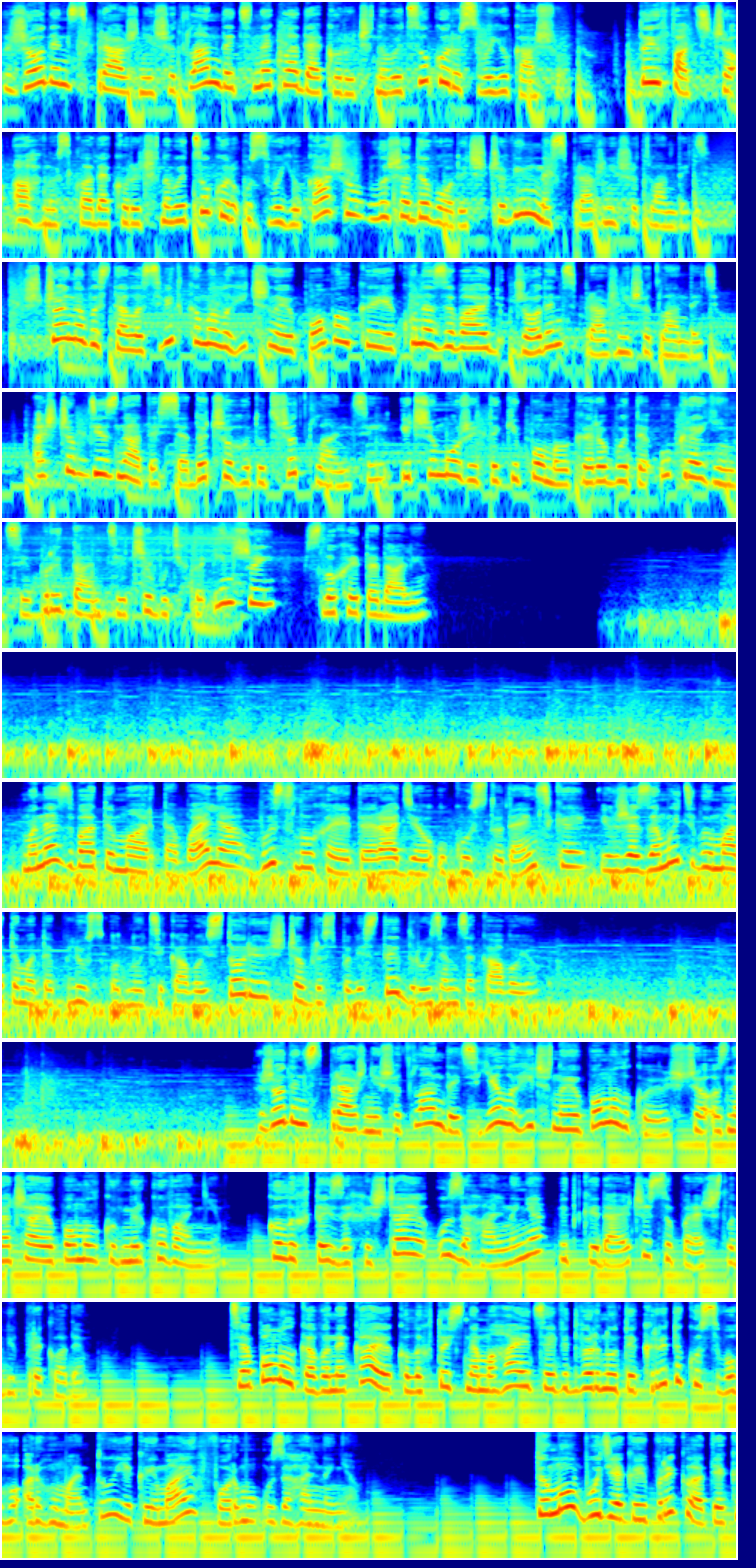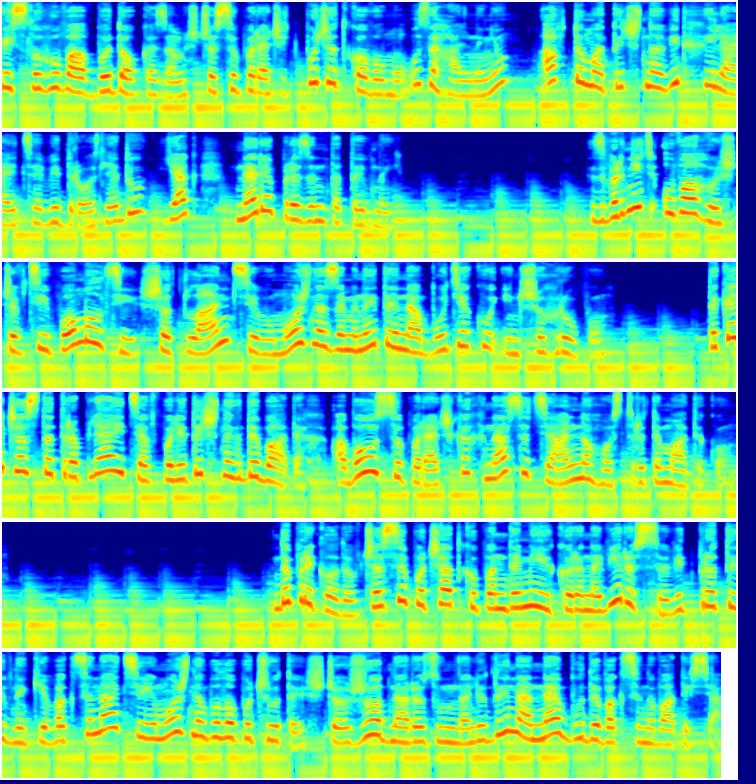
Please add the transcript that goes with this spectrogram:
Жоден справжній шотландець не кладе коричневий цукор у свою кашу. Той факт, що Агнус кладе коричневий цукор у свою кашу, лише доводить, що він не справжній шотландець. Щойно ви стали свідками логічної помилки, яку називають жоден справжній шотландець. А щоб дізнатися, до чого тут шотландці і чи можуть такі помилки робити українці, британці чи будь-хто інший, слухайте далі. Мене звати Марта Беля. Ви слухаєте радіо УКУ студентське, і вже за мить ви матимете плюс одну цікаву історію, щоб розповісти друзям за кавою. Жоден справжній шотландець є логічною помилкою, що означає помилку в міркуванні, коли хтось захищає узагальнення, відкидаючи суперечливі приклади. Ця помилка виникає, коли хтось намагається відвернути критику свого аргументу, який має форму узагальнення. Тому будь-який приклад, який слугував би доказом, що суперечить початковому узагальненню, автоматично відхиляється від розгляду як нерепрезентативний. Зверніть увагу, що в цій помилці шотландців можна замінити на будь-яку іншу групу. Таке часто трапляється в політичних дебатах або у суперечках на соціально гостру тематику. До прикладу, в часи початку пандемії коронавірусу від противників вакцинації можна було почути, що жодна розумна людина не буде вакцинуватися.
